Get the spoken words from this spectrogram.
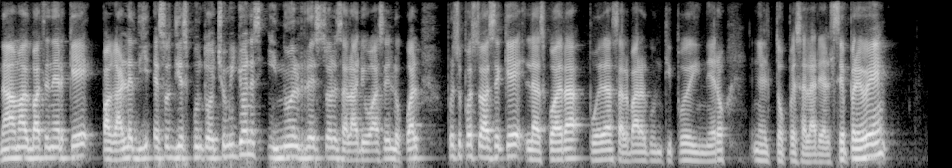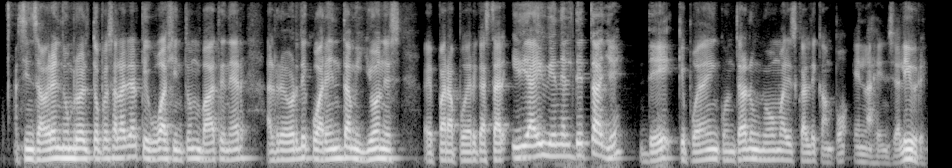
nada más va a tener que pagarle esos 10.8 millones y no el resto del salario base, lo cual por supuesto hace que la escuadra pueda salvar algún tipo de dinero en el tope salarial. Se prevé, sin saber el número del tope salarial, que Washington va a tener alrededor de 40 millones eh, para poder gastar y de ahí viene el detalle de que puedan encontrar un nuevo mariscal de campo en la agencia libre.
